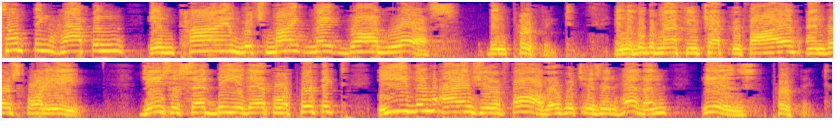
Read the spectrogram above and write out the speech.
something happen in time which might make God less than perfect? In the book of Matthew chapter 5 and verse 48, Jesus said, Be ye therefore perfect, even as your Father which is in heaven is perfect.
